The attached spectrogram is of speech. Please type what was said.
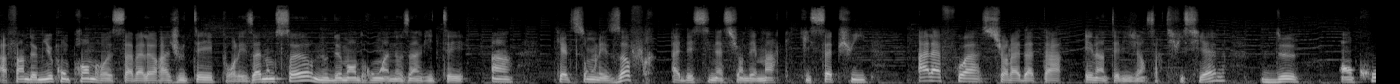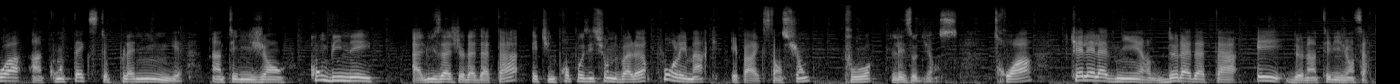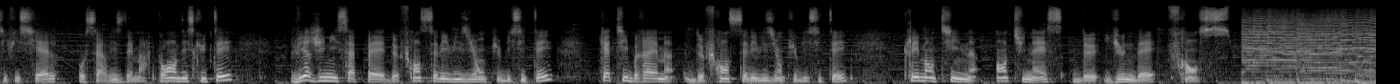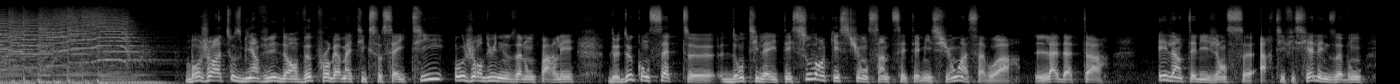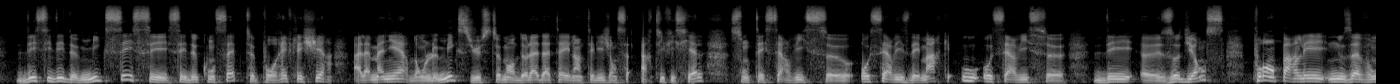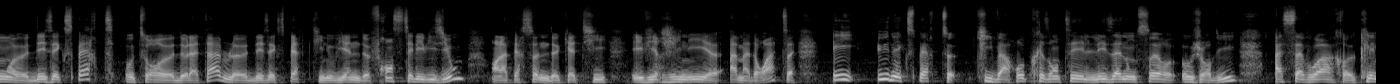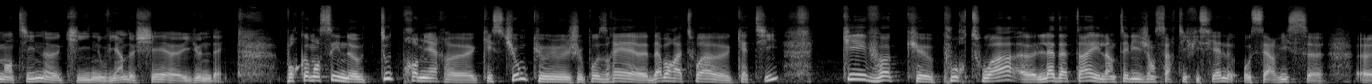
Afin de mieux comprendre sa valeur ajoutée pour les annonceurs, nous demanderons à nos invités 1 quelles sont les offres à destination des marques qui s'appuient à la fois sur la data et l'intelligence artificielle. Deux, en quoi un contexte planning intelligent combiné à l'usage de la data est une proposition de valeur pour les marques et par extension pour les audiences. Trois, quel est l'avenir de la data et de l'intelligence artificielle au service des marques? Pour en discuter, Virginie Sapet de France Télévisions Publicité Cathy Brem de France Télévisions Publicité, Clémentine Antunes de Hyundai France. Bonjour à tous, bienvenue dans The Programmatic Society. Aujourd'hui, nous allons parler de deux concepts euh, dont il a été souvent question au sein de cette émission, à savoir la data l'intelligence artificielle. Et nous avons décidé de mixer ces, deux concepts pour réfléchir à la manière dont le mix justement de la data et l'intelligence artificielle sont euh, au service des marques ou au service euh, des euh, audiences. Pour en parler, nous avons des expertes autour de la table, des experts qui nous viennent de France Télévisions, en la personne de Cathy et Virginie à ma droite, et une experte qui va représenter les annonceurs aujourd'hui, à savoir euh, Clémentine euh, qui nous vient de chez euh, Hyundai. Pour commencer, une toute première question que je poserai d'abord à toi, Cathy. Qu'évoque pour toi la data et l'intelligence artificielle au service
